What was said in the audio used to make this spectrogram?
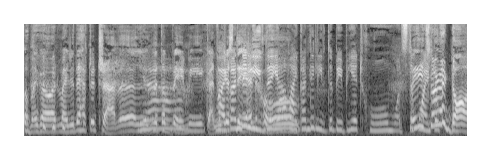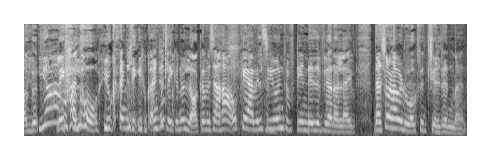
oh my god, why do they have to travel with a baby? Can't why they just can't stay they at leave home? the yeah? Why can't they leave the baby at home? What's the Like, point? it's not of- a dog. Yeah. Like, hello, you can't, you can't just like, you know, lock him and say, ah, okay, I will see you in 15 days if you're alive. That's not how it works with children, man.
